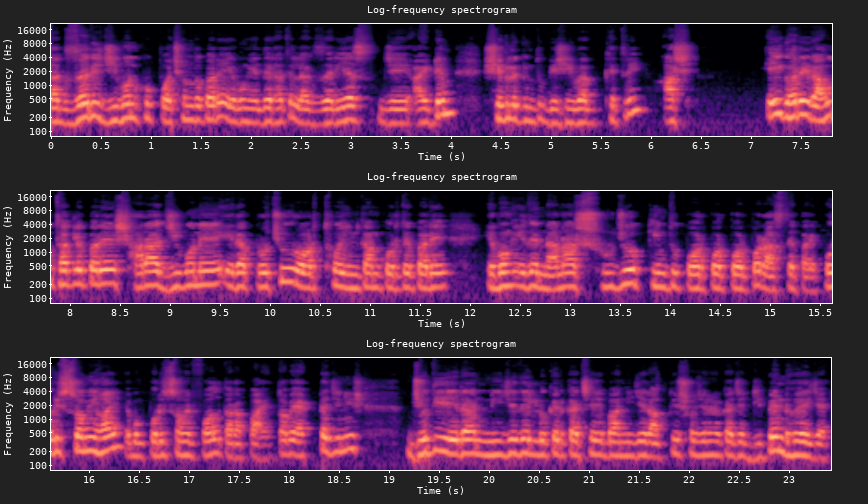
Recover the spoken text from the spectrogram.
লাক্সারি জীবন খুব পছন্দ করে এবং এদের হাতে লাক্সারিয়াস যে আইটেম সেগুলো কিন্তু বেশিরভাগ ক্ষেত্রেই আসে। এই ঘরে রাহু থাকলে পরে সারা জীবনে এরা প্রচুর অর্থ ইনকাম করতে পারে এবং এদের নানা সুযোগ কিন্তু পরপর পরপর আসতে পারে। পরিশ্রমী হয় এবং পরিশ্রমের ফল তারা পায়। তবে একটা জিনিস যদি এরা নিজেদের লোকের কাছে বা নিজের আত্মীয় স্বজনের কাছে ডিপেন্ড হয়ে যায়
